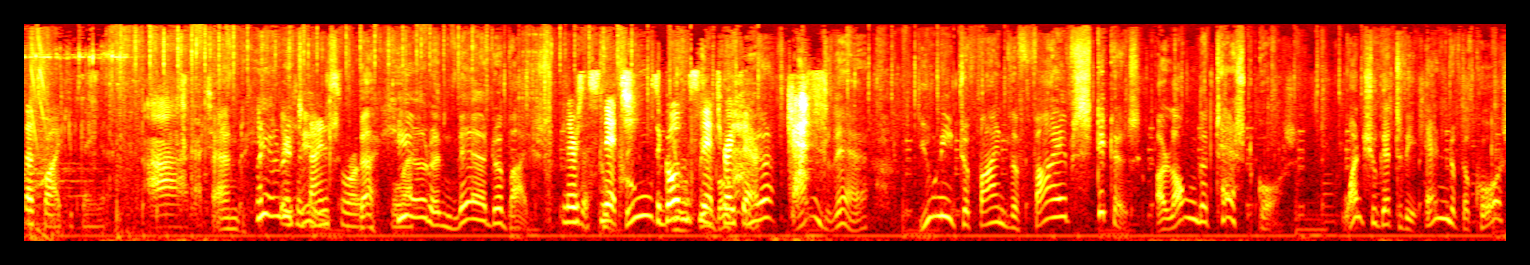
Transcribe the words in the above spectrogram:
That's why I keep saying it. Ah, gotcha. And here there's it a is, dinosaur the left. here and there device. And there's a snitch. It's a golden snitch right there. here And there, you need to find the five stickers along the test course. Once you get to the end of the course,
